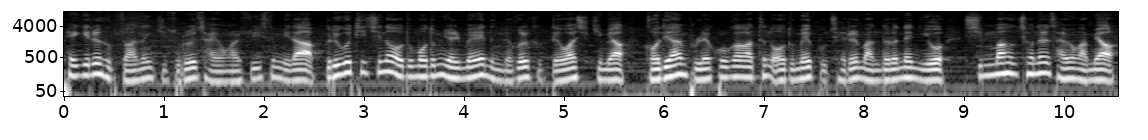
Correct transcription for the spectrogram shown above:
패기를 흡수하는 기술을 사용할 수 있습니다. 그리고 티치는 어둠어둠 열매의 능력을 극대화시키며 거대한 블랙홀과 같은 어둠의 구체를 만들어낸 이후 신마 흑천을 사용하며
